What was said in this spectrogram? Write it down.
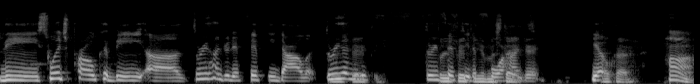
The Switch Pro could be uh, 350 dollars, 300, 350. 350 350 to 400. Yep. Okay. Huh.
